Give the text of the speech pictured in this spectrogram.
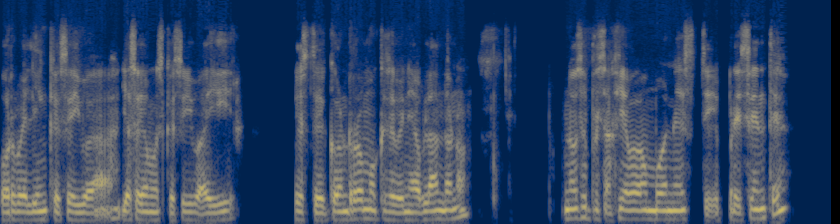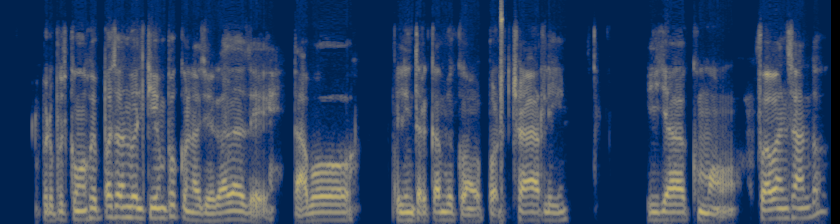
Orbelín que se iba, ya sabíamos que se iba a ir, este, con Romo que se venía hablando, ¿no? No se presagiaba un buen este, presente, pero pues como fue pasando el tiempo con las llegadas de Tabo, el intercambio con, por Charlie, y ya como fue avanzando,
